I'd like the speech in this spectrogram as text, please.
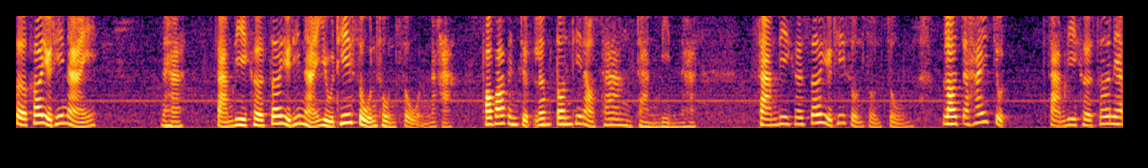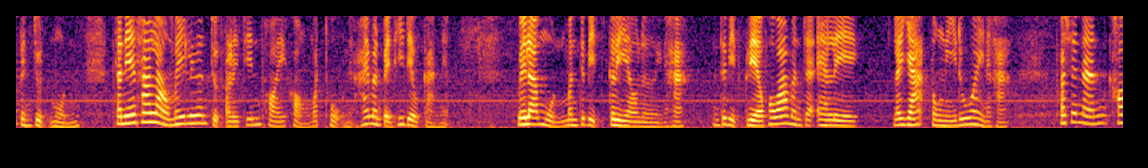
circle อยู่ที่ไหนนะคะ 3D cursor อยู่ที่ไหนอยู่ที่ 000 นะคะ เพราะว่าเป็นจุดเริ่มต้นที่เราสร้างจานบินนะคะ 3D cursor อยู่ที่ 000 เราจะให้จุด 3D cursor เนี่ยเป็นจุดหมุนทีนี้ถ้าเราไม่เลื่อนจุด origin point ของวัตถุเนี่ยให้มันเป็นที่เดียวกันเนี่ย เวลาหมุนมันจะบิดเกลียวเลยนะคะ มันจะบิดเกลียวเพราะว่ามันจะ array ระยะตรงนี้ด้วยนะคะ เพราะฉะนั้นข้อ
